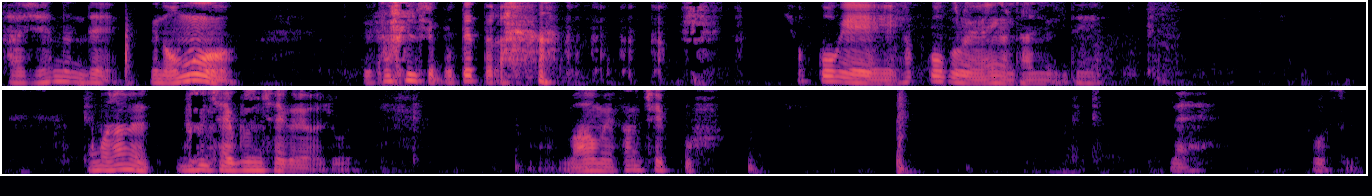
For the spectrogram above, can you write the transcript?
다시 했는데 그 너무 그 사람들이 못됐더라. 협곡에 협곡으로 여행을 다니는데 한번 하면 무슨 차이 무슨 차이 그래가지고 마음에 상처 입고 네 그렇습니다.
